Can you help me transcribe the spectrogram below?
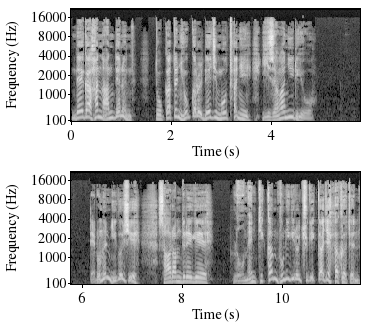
내가 한 안대는 똑같은 효과를 내지 못하니 이상한 일이오. 때로는 이것이 사람들에게 로맨틱한 분위기를 주기까지 하거든.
